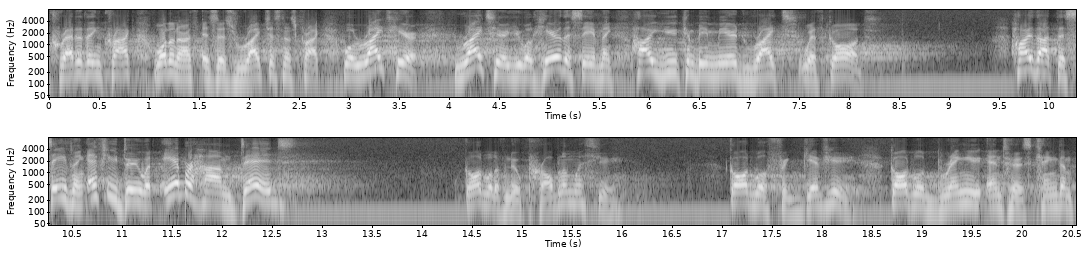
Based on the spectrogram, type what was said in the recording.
crediting crack? What on earth is this righteousness crack? Well, right here, right here, you will hear this evening how you can be made right with God. How that this evening, if you do what Abraham did, God will have no problem with you. God will forgive you. God will bring you into his kingdom.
